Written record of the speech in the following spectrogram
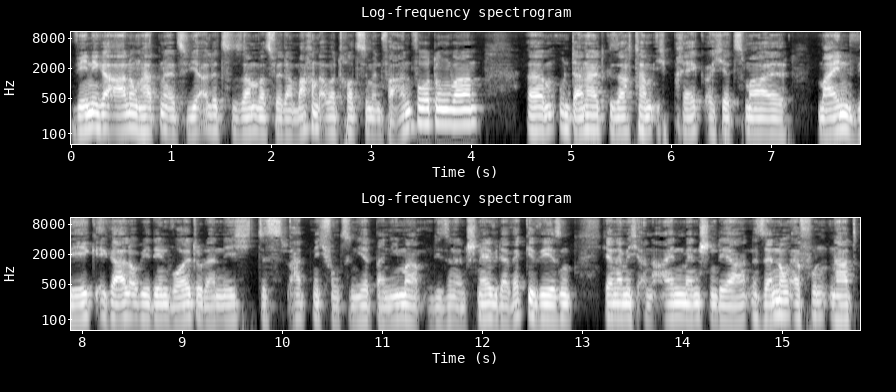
weniger Ahnung hatten als wir alle zusammen, was wir da machen, aber trotzdem in Verantwortung waren ähm, und dann halt gesagt haben, ich präge euch jetzt mal meinen Weg, egal ob ihr den wollt oder nicht. Das hat nicht funktioniert bei niemandem. Die sind dann schnell wieder weg gewesen. Ich erinnere mich an einen Menschen, der eine Sendung erfunden hat,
